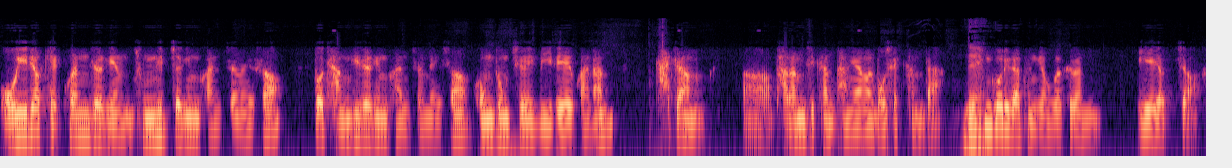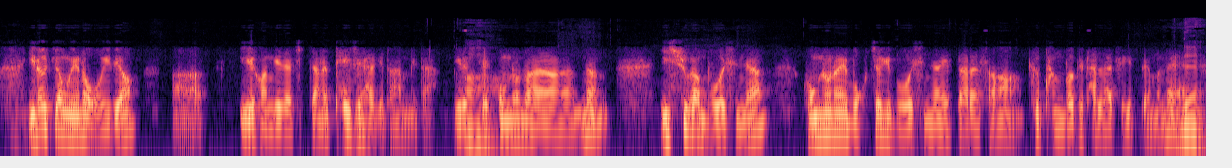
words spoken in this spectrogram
오히려 객관적인 중립적인 관점에서 또 장기적인 관점에서 공동체의 미래에 관한 가장 어, 바람직한 방향을 모색한다. 네. 신고리 같은 경우가 그런 이해였죠. 이럴 경우에는 오히려 어, 이해관계자 집단을 배제하기도 합니다. 이렇게 아. 공론화는 이슈가 무엇이냐, 공론화의 목적이 무엇이냐에 따라서 그 방법이 달라지기 때문에 네.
